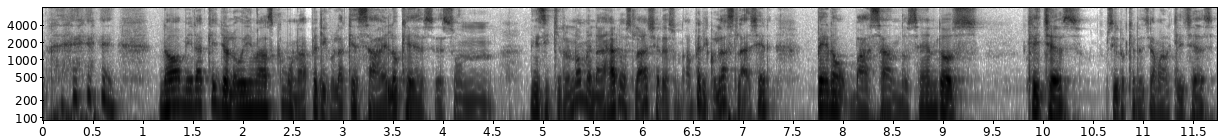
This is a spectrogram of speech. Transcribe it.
no, mira que yo lo vi más como una película que sabe lo que es, es un, ni siquiera un homenaje a los slasher, es una película slasher, pero basándose en los clichés, si lo quieres llamar clichés,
